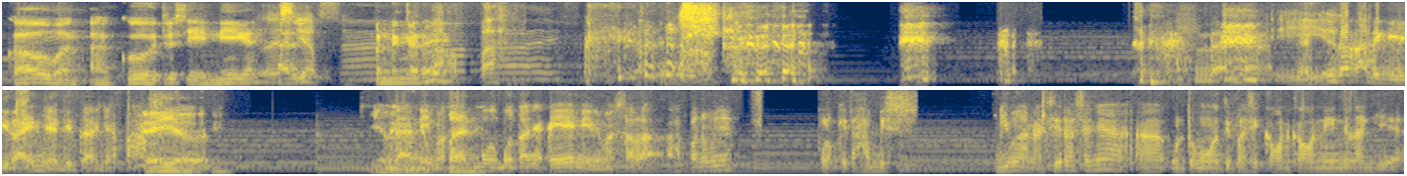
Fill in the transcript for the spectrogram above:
kau bang, aku terus ini kan Eh, Alif siap. pendengar aja. Apa? enggak enggak Iya. ntar ada gilirannya ditanya apa Ayo. Ya minggu nih depan. maksud- mau, mau tanya kayak ini nih masalah apa namanya kalau kita habis gimana sih rasanya eh, untuk memotivasi kawan-kawan ini lagi ya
